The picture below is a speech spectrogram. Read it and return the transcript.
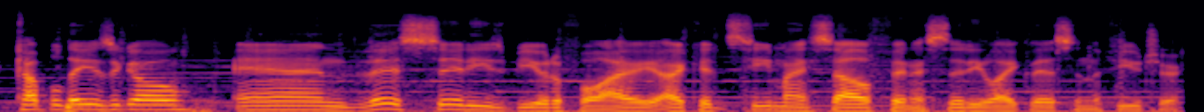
a couple days ago, and this city's beautiful. I, I could see myself in a city like this in the future.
